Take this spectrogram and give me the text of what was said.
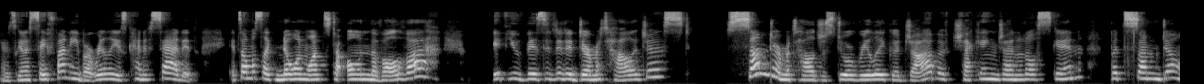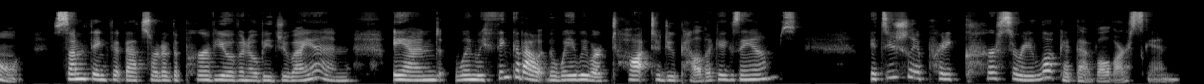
I was going to say funny, but really is kind of sad. It, it's almost like no one wants to own the vulva. If you visited a dermatologist, some dermatologists do a really good job of checking genital skin, but some don't. Some think that that's sort of the purview of an OBGYN. And when we think about the way we were taught to do pelvic exams, it's usually a pretty cursory look at that vulvar skin.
